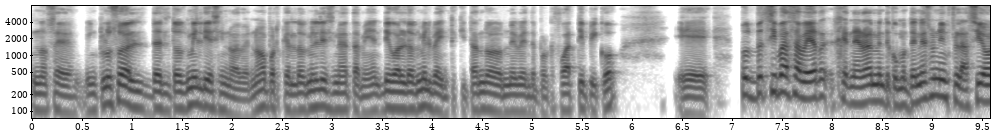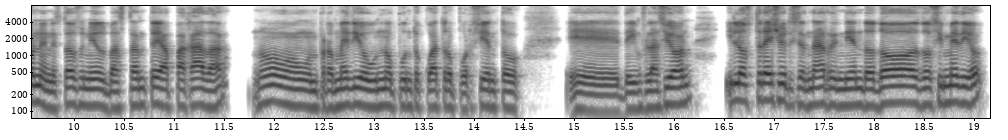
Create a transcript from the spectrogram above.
no sé, incluso el del 2019, ¿no? Porque el 2019 también, digo el 2020, quitando el 2020 porque fue atípico, eh, pues sí vas a ver generalmente, como tenés una inflación en Estados Unidos bastante apagada, ¿no? En promedio 1.4% eh, de inflación y los treasuries andan rindiendo 2, 2,5%,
